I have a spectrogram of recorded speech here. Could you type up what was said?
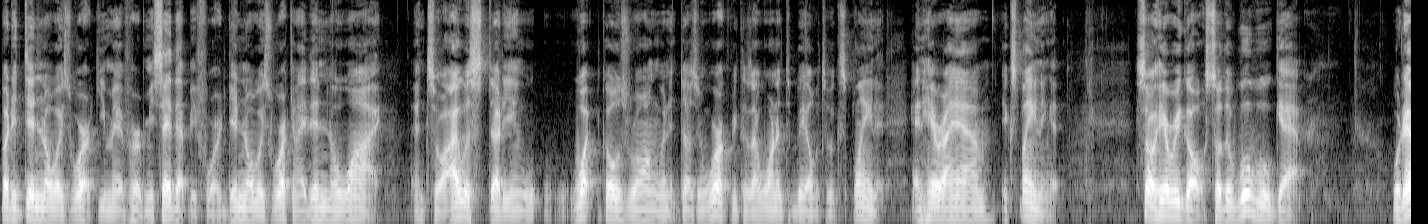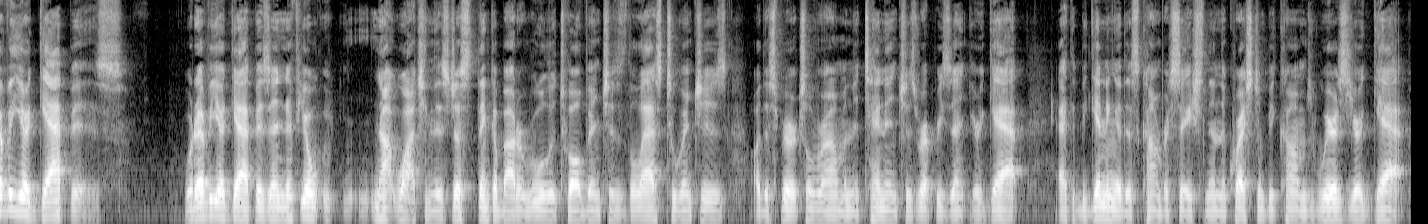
but it didn't always work. You may have heard me say that before. It didn't always work, and I didn't know why. And so I was studying what goes wrong when it doesn't work because I wanted to be able to explain it. And here I am explaining it. So here we go. So the woo woo gap. Whatever your gap is, whatever your gap is, and if you're not watching this, just think about a rule of 12 inches. The last two inches are the spiritual realm, and the 10 inches represent your gap at the beginning of this conversation. And the question becomes where's your gap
